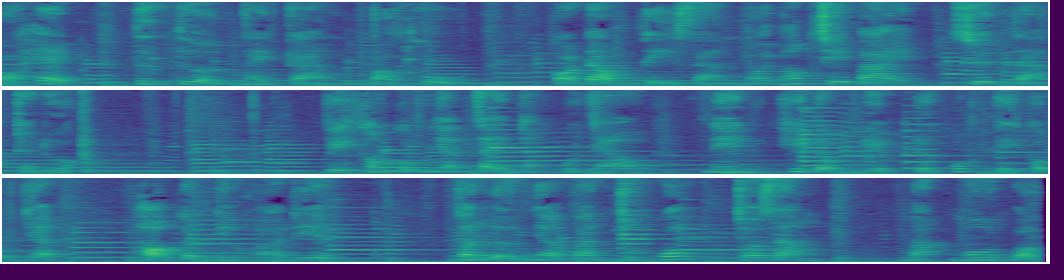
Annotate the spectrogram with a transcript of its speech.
bó hẹp, tư tưởng ngày càng bảo thủ. Có đọc thì dáng moi móc chê bai, xuyên tạc cho được. Vì không công nhận tài năng của nhau nên khi đồng nghiệp được quốc tế công nhận, họ gần như hóa điên. Phần lớn nhà văn Trung Quốc cho rằng Mạc Ngôn bỏ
